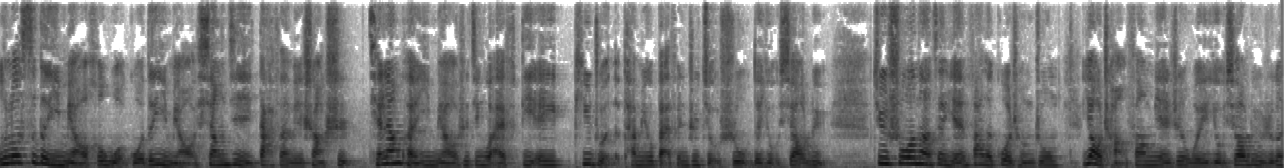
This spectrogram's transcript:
俄罗斯的疫苗和我国的疫苗相继大范围上市。前两款疫苗是经过 FDA 批准的，它们有百分之九十五的有效率。据说呢，在研发的过程中，药厂方面认为有效率如果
